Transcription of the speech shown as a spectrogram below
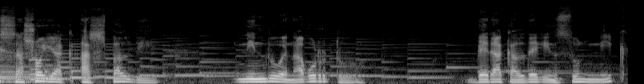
Sasoiak aspaldi ninduen agurtu, berak aldegin zunnik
